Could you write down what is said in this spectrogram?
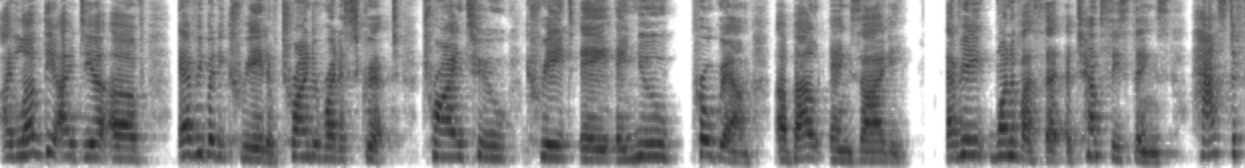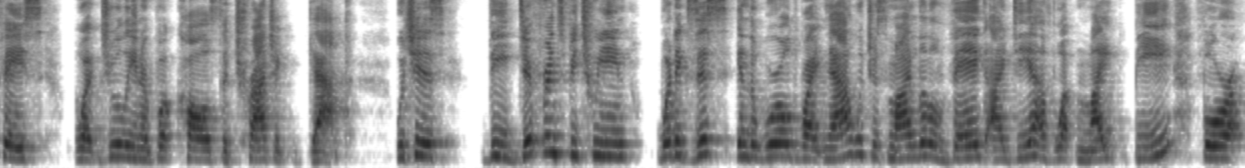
I love the idea of everybody creative trying to write a script, trying to create a, a new program about anxiety. Every one of us that attempts these things has to face what Julie in her book calls the tragic gap, which is the difference between what exists in the world right now, which is my little vague idea of what might be for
